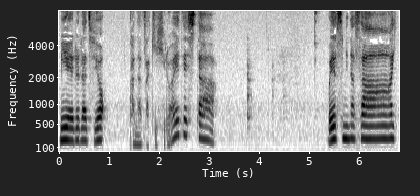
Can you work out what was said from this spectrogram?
見えるラジオ金崎ひろえでしたおやすみなさい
